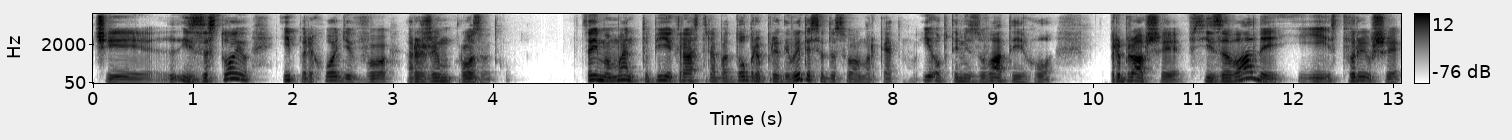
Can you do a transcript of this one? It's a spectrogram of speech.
чи із застою, і переходів в режим розвитку цей момент тобі якраз треба добре придивитися до свого маркетингу і оптимізувати його, прибравши всі завади і створивши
